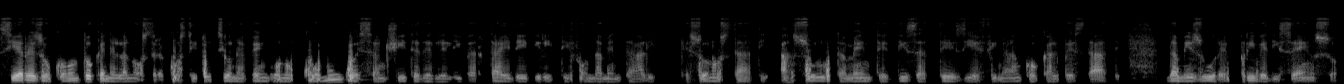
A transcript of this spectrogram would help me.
si è reso conto che nella nostra Costituzione vengono comunque sancite delle libertà e dei diritti fondamentali che sono stati assolutamente disattesi e financo calpestati da misure prive di senso.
